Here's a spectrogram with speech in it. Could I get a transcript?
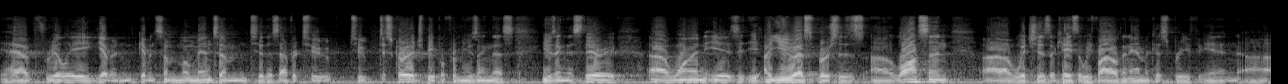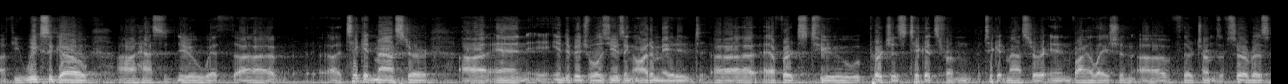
have really given, given some momentum to this effort to, to discourage people from using this, using this theory. Uh, one is a U.S. versus uh, Lawson, uh, which is a case that we filed an amicus brief in uh, a few weeks ago, has to do with Ticketmaster uh, and individuals using automated uh, efforts to purchase tickets from Ticketmaster in violation of their terms of service.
